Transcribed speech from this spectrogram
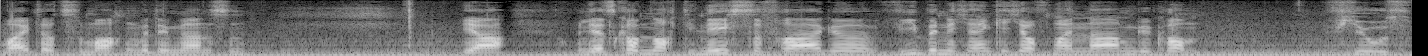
weiterzumachen mit dem Ganzen. Ja, und jetzt kommt noch die nächste Frage, wie bin ich eigentlich auf meinen Namen gekommen? Fuse.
